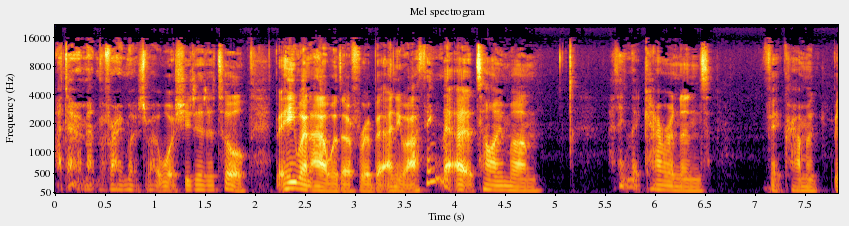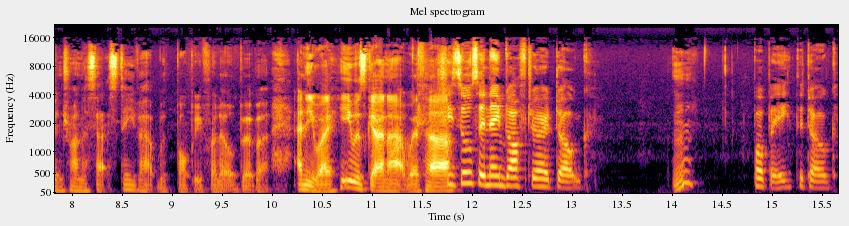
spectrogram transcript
I don't remember very much about what she did at all. But he went out with her for a bit anyway. I think that at a time, um, I think that Karen and Vikram had been trying to set Steve up with Bobby for a little bit. But anyway, he was going out with her. She's also named after her dog. Hmm? Bobby, the dog.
